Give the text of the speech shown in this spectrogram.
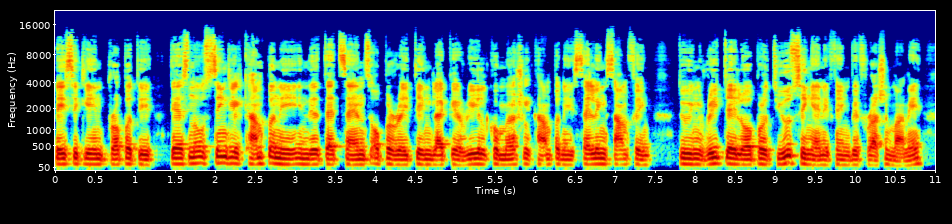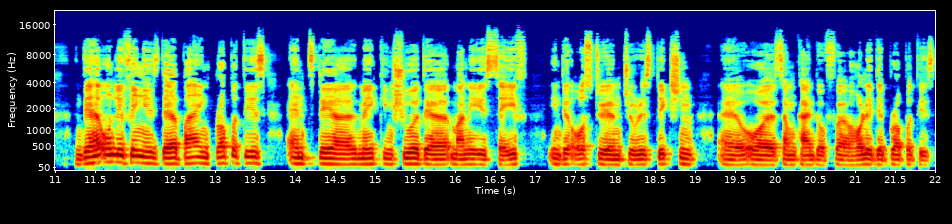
basically in property. There's no single company in the, that sense operating like a real commercial company, selling something, doing retail or producing anything with Russian money. And their only thing is they're buying properties and they are making sure their money is safe in the Austrian jurisdiction uh, or some kind of uh, holiday properties.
